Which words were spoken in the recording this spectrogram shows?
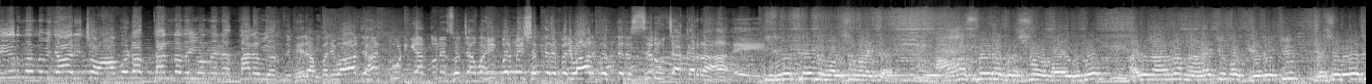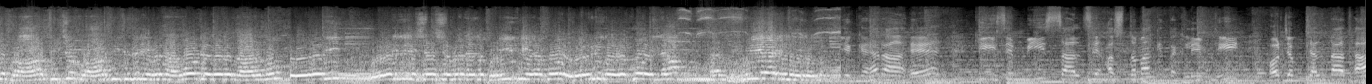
തീർന്നെന്ന് വിചാരിച്ചോ അവിടെ തന്നെ ദൈവം നിന്നെ തല ഉയർത്തി तेरा परिवार जहाँ टूट गया तूने सोचा वहीं परमेश्वर तेरे परिवार को तेरे सिर ऊंचा कर रहा है ഇരുപത്തിരണ്ട് വർഷമായിട്ട് ആസ്മയുടെ പ്രശ്നം ഉണ്ടായിരുന്നു അത് കാരണം നനയ്ക്കുമ്പോൾ കിടയ്ക്കും പക്ഷെ ഇവിടെ വെച്ച് പ്രാർത്ഥിച്ചു പ്രാർത്ഥിച്ചതിന് ഇവൻ അങ്ങോട്ട് ഇങ്ങോട്ട് നടന്നു ഓടി ഓടിയതിനു ശേഷം ഇവിടെ നിന്ന് ബ്രീത്ത് ചെയ്തപ്പോൾ ഒരു ये कह रहा है कि इसे साल से अस्थमा की तकलीफ थी और जब चलता था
